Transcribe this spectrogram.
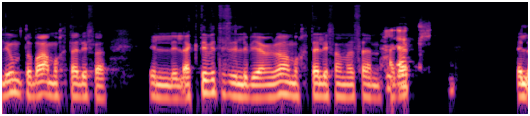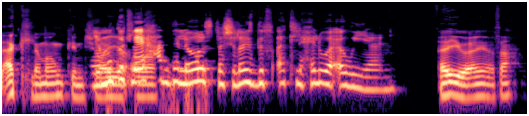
ليهم طباع مختلفة. الاكتيفيتيز اللي بيعملوها مختلفة مثلا حاجات الأكل. الأكل ممكن يعني شوية ممكن تلاقي آه. حد اللي هو specialized في أكل حلو قوي يعني. أيوه أيوه صح.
